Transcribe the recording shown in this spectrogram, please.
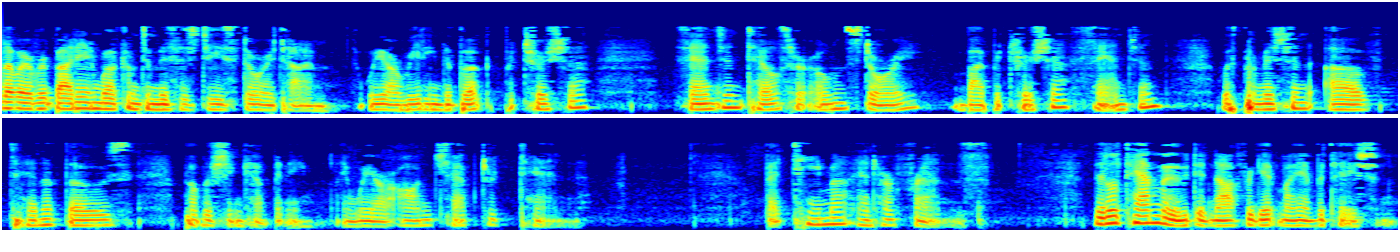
Hello, everybody, and welcome to Mrs. G's Storytime. We are reading the book Patricia St. John Tells Her Own Story by Patricia St. John with permission of Ten of Those Publishing Company. And we are on chapter 10. Fatima and her friends. Little Tamu did not forget my invitation.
